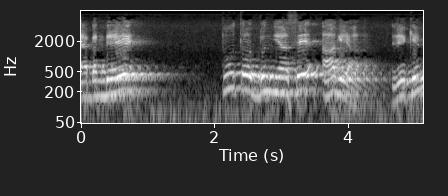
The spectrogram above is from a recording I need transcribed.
اے بندے، تو تو دنیا سے آ گیا لیکن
